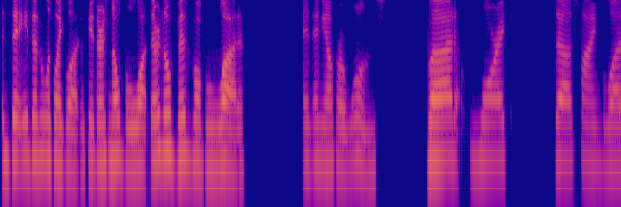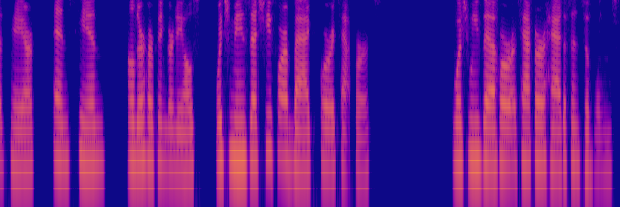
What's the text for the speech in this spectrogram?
they, it doesn't look like blood. Okay, there's no blood, there's no visible blood in any of her wounds, but Warrick does find blood, hair, and skin under her fingernails, which means that she fought back her attacker, which means that her attacker had offensive wounds.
